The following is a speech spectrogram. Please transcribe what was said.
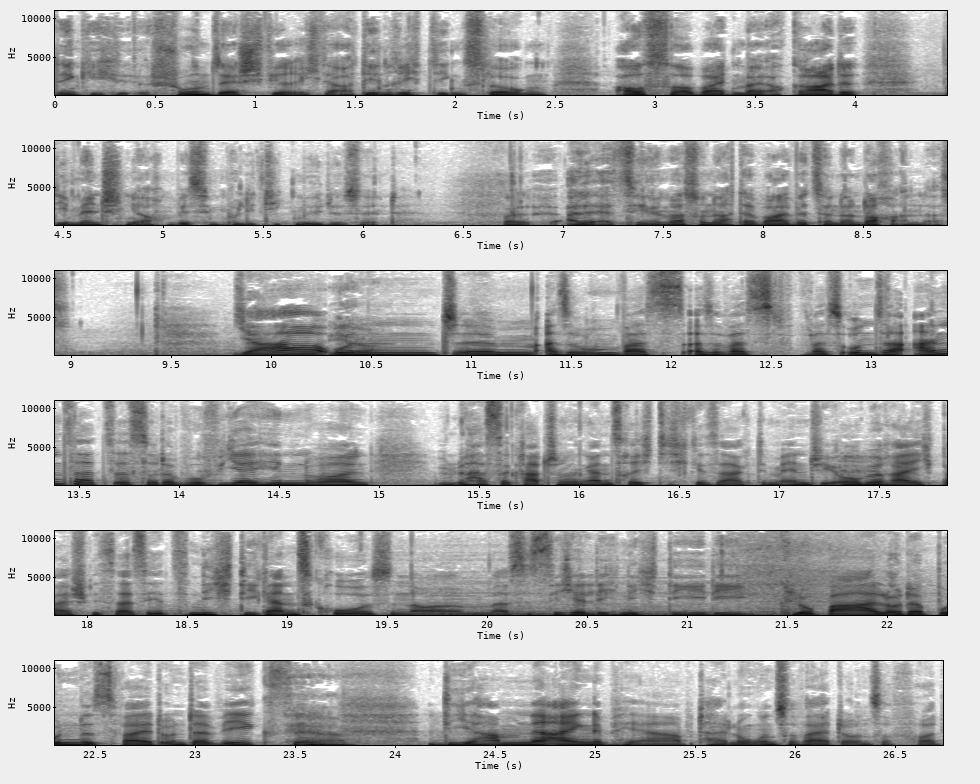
denke ich, schon sehr schwierig, da auch den richtigen Slogan auszuarbeiten, weil auch gerade die Menschen ja auch ein bisschen politikmüde sind. Weil alle erzählen was und nach der Wahl wird es dann doch anders. Ja, ja, und ähm, also um was, also was, was unser Ansatz ist oder wo wir hinwollen, hast du gerade schon ganz richtig gesagt, im NGO-Bereich mhm. beispielsweise jetzt nicht die ganz großen, also sicherlich nicht die, die global oder bundesweit unterwegs sind. Ja. Die mhm. haben eine eigene PR-Abteilung und so weiter und so fort.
